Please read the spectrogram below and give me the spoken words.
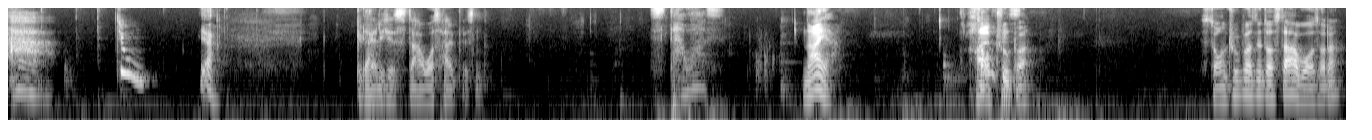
Ah! Tschung. Ja. Gefährliches Star Wars Halbwissen. Star Wars? Naja. Stormtrooper. Stormtrooper sind doch Star Wars, oder?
